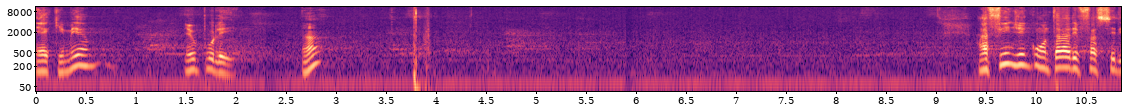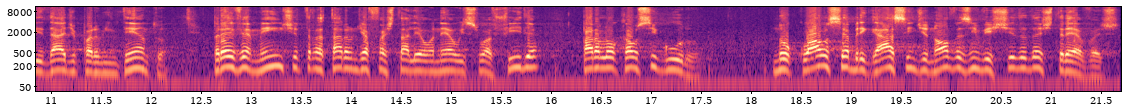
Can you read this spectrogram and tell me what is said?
É aqui mesmo? Eu pulei. Hã? A fim de encontrar facilidade para o intento, previamente trataram de afastar Leonel e sua filha para local seguro, no qual se abrigassem de novas investidas das trevas,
